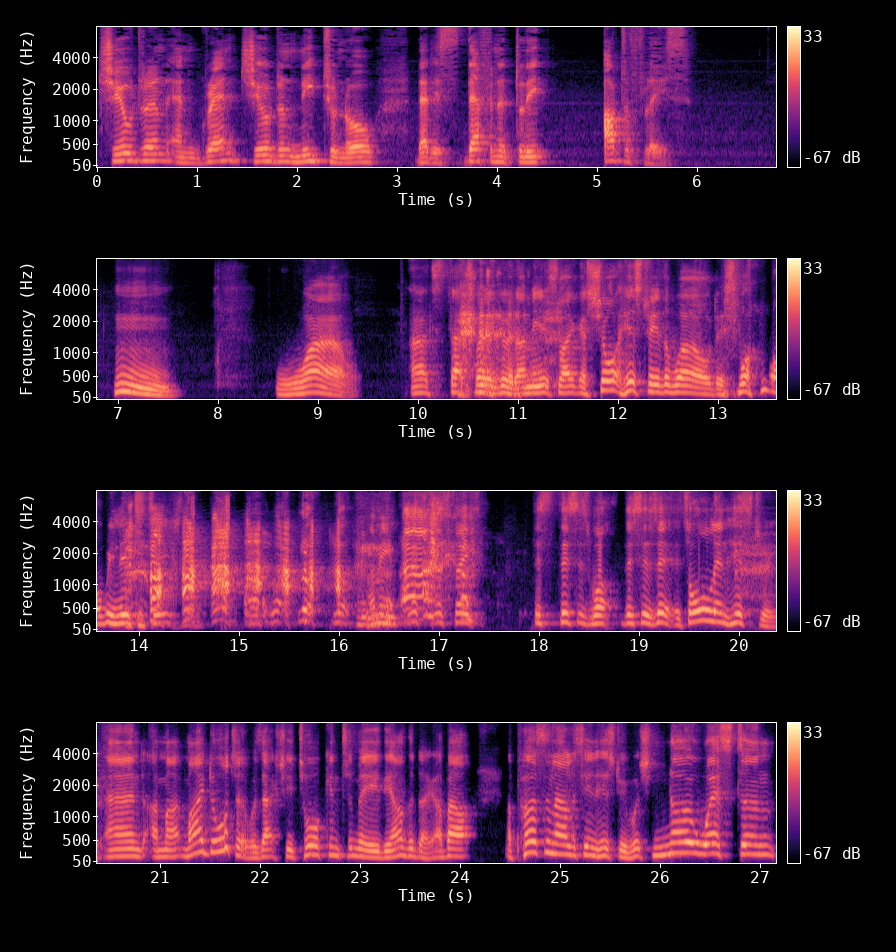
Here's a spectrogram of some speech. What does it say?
children and grandchildren need to know that is definitely out of place? Hmm. Wow. That's that's very good. I mean, it's like a short history of the world is what, what we need to teach them. Look, look, I mean, let's, let's face this this is what this is it. It's all in history. And uh, my, my daughter was actually talking to me the other day about a personality in history which no Western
